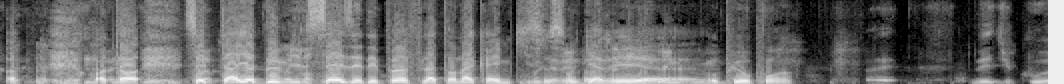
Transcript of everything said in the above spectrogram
Attends, cette période 2016 et des puffs, là, t'en as quand même qui se sont gavés au plus haut point. Ouais. Mais du coup,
